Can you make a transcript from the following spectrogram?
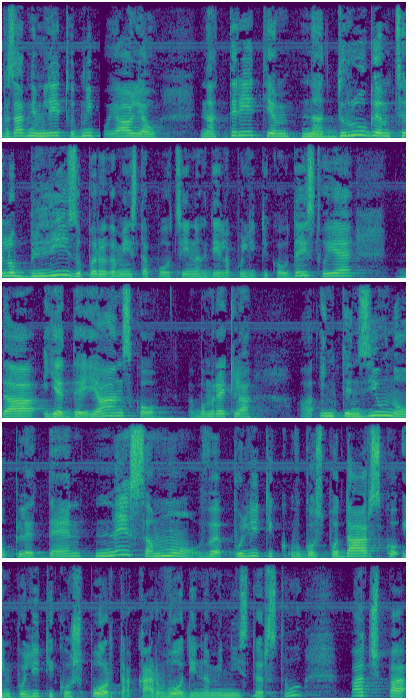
v zadnjem letu dni pojavljal na tretjem, na drugem, celo blizu prvega mesta po ocenah dela politikov. Dejstvo je, da je dejansko, bom rekla, intenzivno upleten ne samo v, politiko, v gospodarsko in politiko športa, kar vodi na ministerstvu, pač pa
